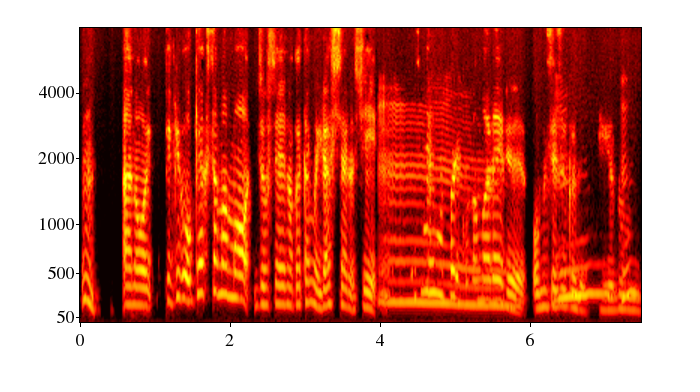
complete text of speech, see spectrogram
うん、あの、結局お客様も女性の方もいらっしゃるし、女性もやっぱり好まれるお店作りっていう部分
